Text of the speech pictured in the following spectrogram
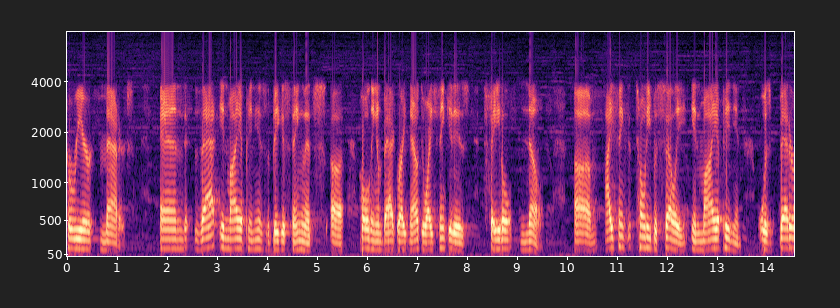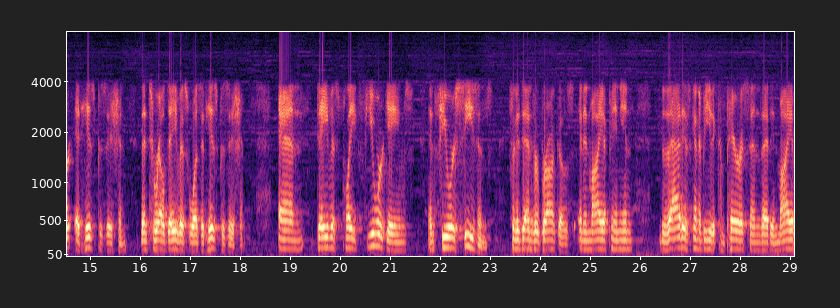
career matters. And that, in my opinion, is the biggest thing that's uh, holding him back right now. Do I think it is fatal? No. Um, I think that Tony Boselli, in my opinion, was better at his position than Terrell Davis was at his position. And Davis played fewer games and fewer seasons for the Denver Broncos. And in my opinion, that is going to be the comparison that, in my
